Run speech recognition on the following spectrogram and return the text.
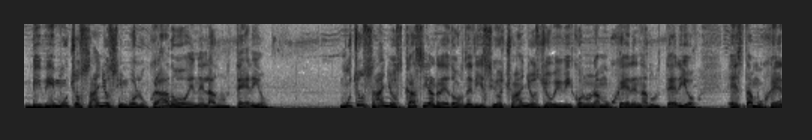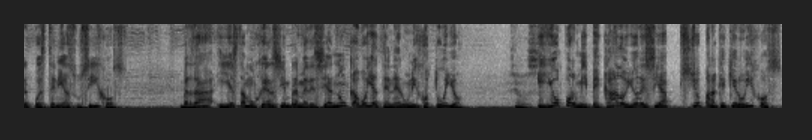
viví muchos años involucrado en el adulterio. Muchos años, casi alrededor de 18 años, yo viví con una mujer en adulterio. Esta mujer pues tenía sus hijos, ¿verdad? Y esta mujer siempre me decía, nunca voy a tener un hijo tuyo. Dios. Y yo por mi pecado, yo decía, "Pues, yo para qué quiero hijos.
